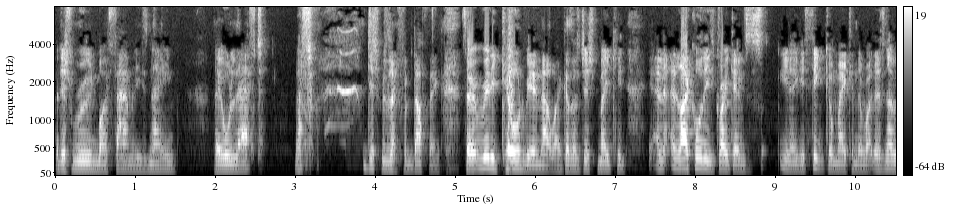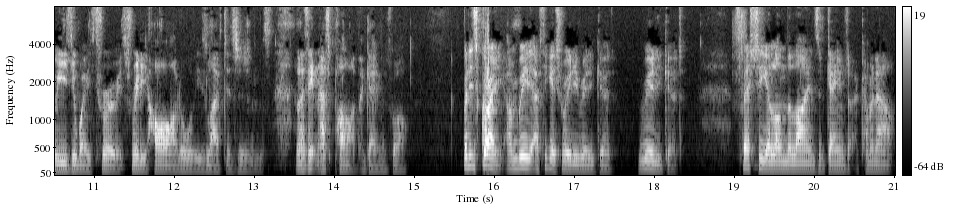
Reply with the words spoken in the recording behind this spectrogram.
I just ruined my family's name. They all left. That's just was left with nothing. So it really killed me in that way because I was just making, and, and like all these great games, you know, you think you're making the right. There's no easy way through. It's really hard. All these life decisions, and I think that's part of the game as well. But it's great. I'm really, I think it's really, really good. Really good, especially along the lines of games that are coming out.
